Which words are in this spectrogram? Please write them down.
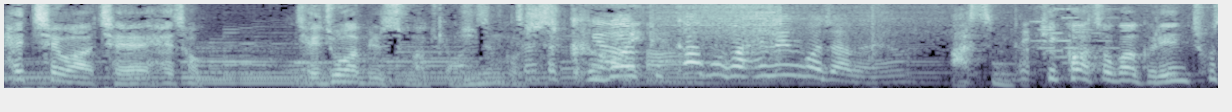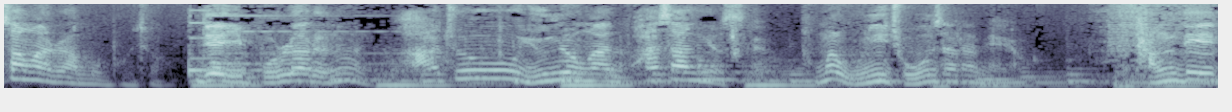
해체와 재해석, 재조합일 수밖에 없는 것이죠. 그걸 피카소가 해낸 거잖아요. 맞습니다. 피카소가 그린 초상화를 한번 보죠. 근데 이 볼라르는 아주 유명한 화상이었어요. 정말 운이 좋은 사람이에요. 당대에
